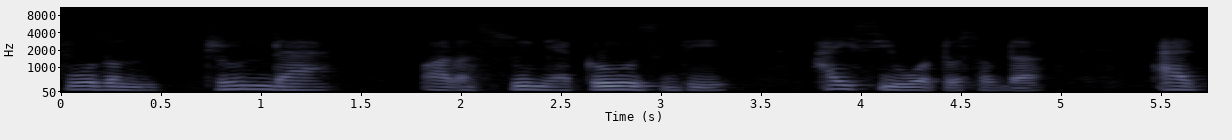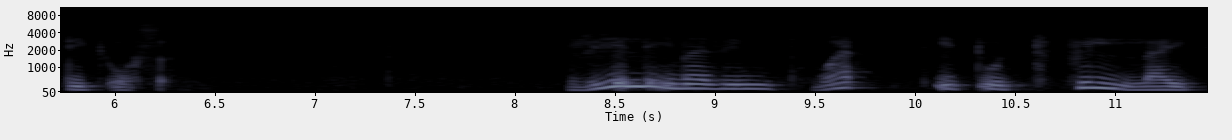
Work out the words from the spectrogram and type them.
frozen tundra, or swim across the icy waters of the Arctic Ocean. Really imagine what it would feel like,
